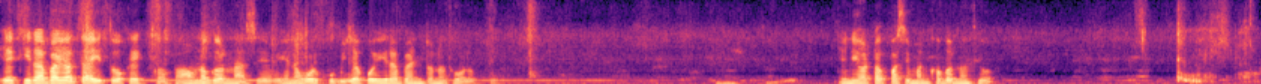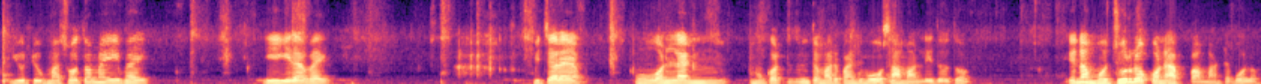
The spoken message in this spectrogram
એક હીરાભાઈ હતા એ તો કંઈક ભાવનગરના છે. એને ઓળખું, બીજા કોઈ હીરાભાઈને તો નથી ઓળખતી. એની અટક પાછી મને ખબર નથી, હો. યુટ્યુબમાં છો તમે એ ભાઈ? એ હીરાભાઈ? બિચારા, હું ઓનલાઈન હું કરતી હતી ને તમારી મારી પાસેથી બહુ સામાન લીધો હતો. એના મજૂર લોકોને આપવા માટે, બોલો.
